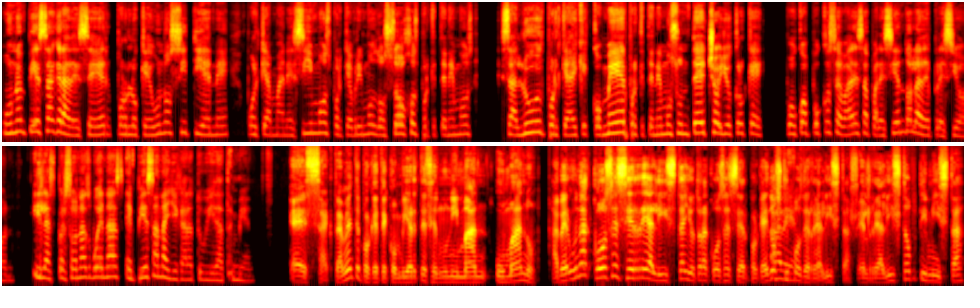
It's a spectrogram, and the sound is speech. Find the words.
uno empieza a agradecer por lo que uno sí tiene, porque amanecimos, porque abrimos los ojos, porque tenemos salud, porque hay que comer, porque tenemos un techo, yo creo que poco a poco se va desapareciendo la depresión y las personas buenas empiezan a llegar a tu vida también. Exactamente, porque te conviertes en un imán humano. A ver, una cosa es ser realista y otra cosa es ser, porque hay dos A ver. tipos de realistas, el realista optimista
